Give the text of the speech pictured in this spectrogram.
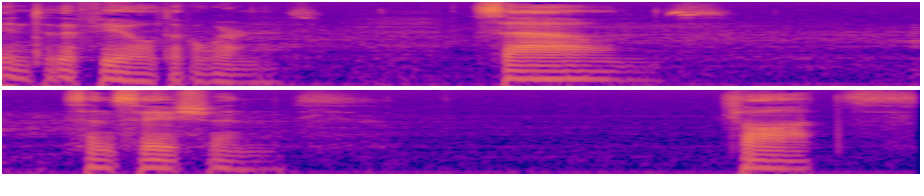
into the field of awareness. Sounds, sensations, thoughts,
